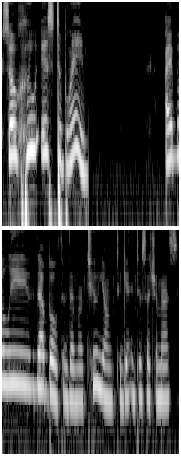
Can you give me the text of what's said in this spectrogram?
So, who is to blame? I believe that both of them are too young to get into such a mess.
